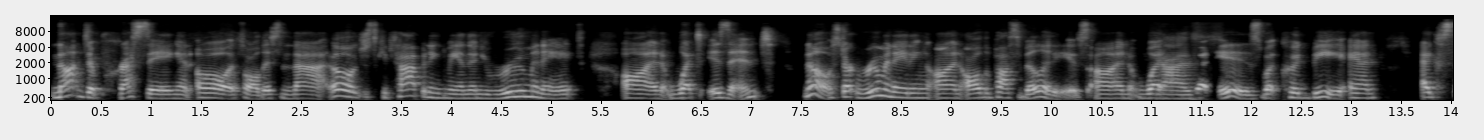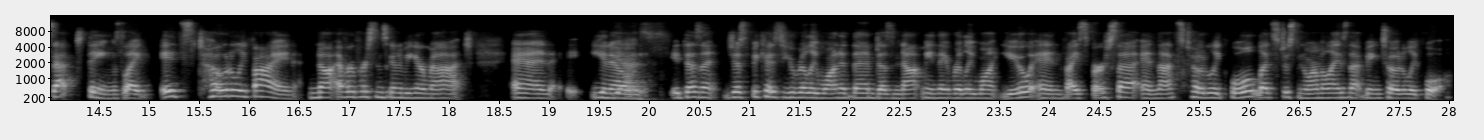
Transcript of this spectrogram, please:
not depressing and oh, it's all this and that. Oh, it just keeps happening to me. And then you ruminate on what isn't no start ruminating on all the possibilities on what yes. what is what could be and accept things like it's totally fine. Not every person's going to be your match. And, you know, yes. it doesn't just because you really wanted them does not mean they really want you and vice versa. And that's totally cool. Let's just normalize that being totally cool.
